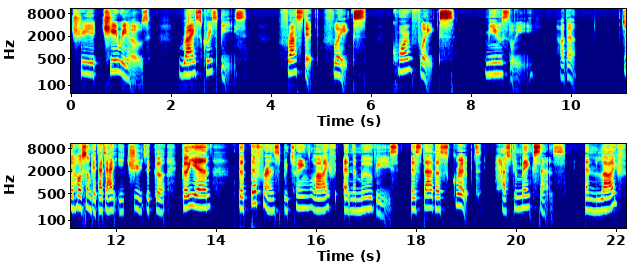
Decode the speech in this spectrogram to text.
Cheerios, Rice Krispies, Frosted Flakes, Corn Flakes, Muesli。好的。最后送给大家一句这个格言：The difference between life and the movies is that the script has to make sense and life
